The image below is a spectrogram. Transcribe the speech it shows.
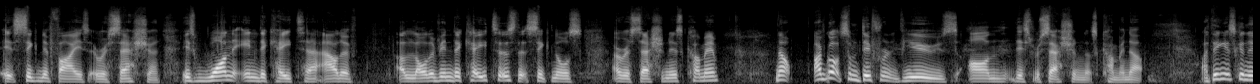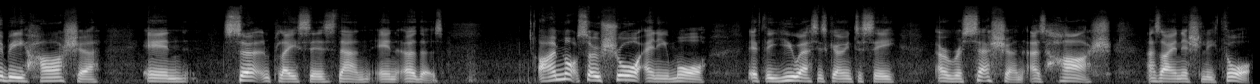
it signifies a recession. It's one indicator out of a lot of indicators that signals a recession is coming. Now, I've got some different views on this recession that's coming up. I think it's going to be harsher in certain places than in others. I'm not so sure anymore if the US is going to see a recession as harsh as I initially thought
